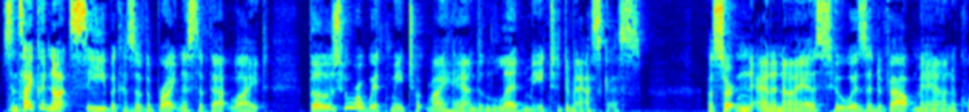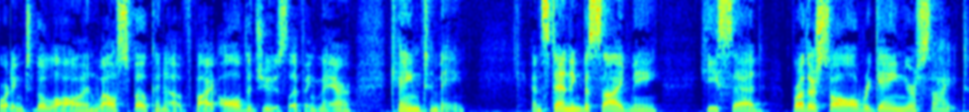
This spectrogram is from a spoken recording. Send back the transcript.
Since I could not see because of the brightness of that light, those who were with me took my hand and led me to Damascus. A certain Ananias, who was a devout man according to the law and well spoken of by all the Jews living there, came to me. And standing beside me, he said, Brother Saul, regain your sight.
